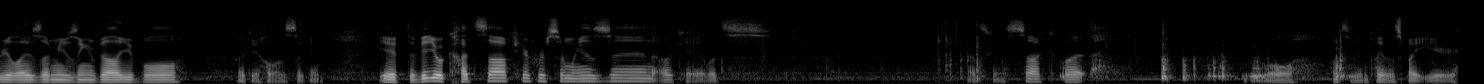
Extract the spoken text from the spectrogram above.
Realized I'm using a valuable. Okay, hold on a second. If the video cuts off here for some reason, okay, let's. That's gonna suck, but we will once again play this by ear.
